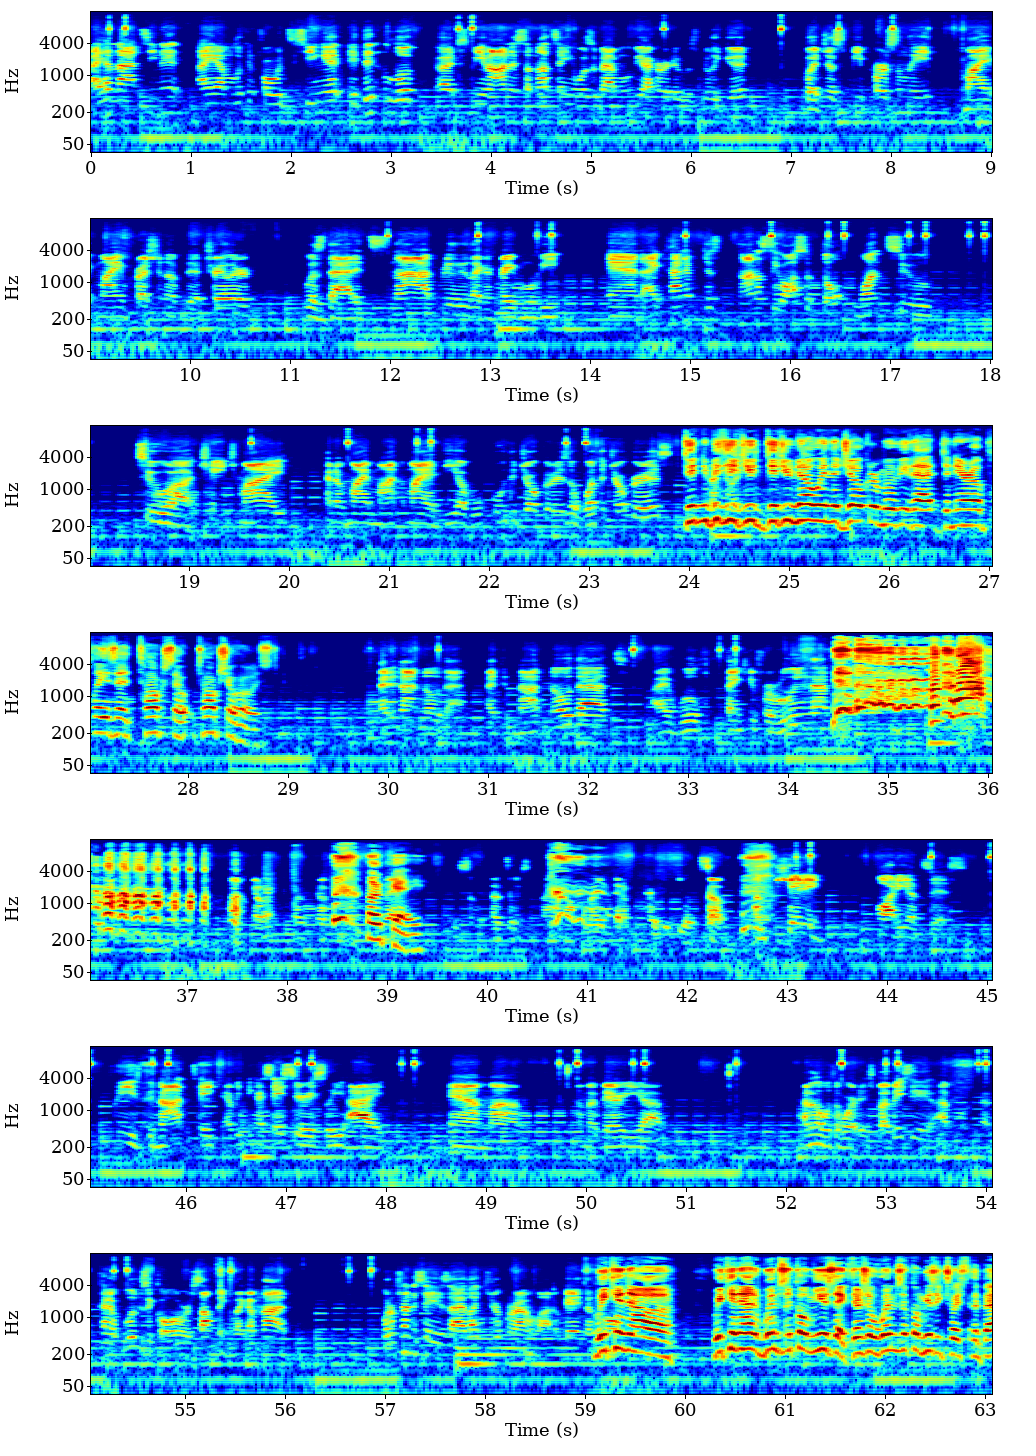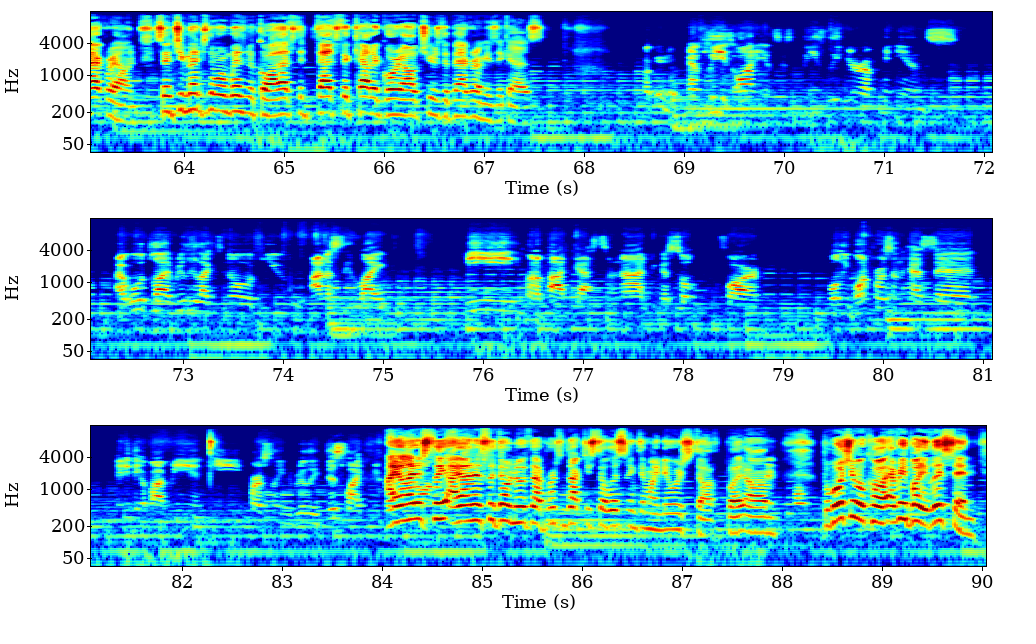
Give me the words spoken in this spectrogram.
I have not seen it. I am looking forward to seeing it. It didn't look, uh, just being honest. I'm not saying it was a bad movie. I heard it was really good, but just me personally, my my impression of the trailer was that it's not really like a great movie, and I kind of just honestly also don't want to to uh, change my kind of my, my my idea of who the Joker is or what the Joker is. Did you did like- you did you know in the Joker movie that De Niro plays a talk show talk show host? I did not know that. I did not know that. I will thank you for ruining that. okay. So I'm kidding, audiences. Please do not take everything I say seriously. I am um, I'm a very uh, I don't know what the word is, but basically I'm kind of whimsical or something. Like I'm not. What I'm trying to say is I like to joke around a lot. Okay, That's We all. can uh we can add whimsical music. There's a whimsical music choice for the background. Since you mentioned the word whimsical, that's the that's the category I'll choose the background music as. Okay. And please, audiences, please leave your opinions. I would like really like to know if you honestly like me on a podcast or not, because so far only one person has said anything about me, and he personally really disliked me. I honestly I honestly don't know if that person's actually still listening to my newer stuff, but um but what you call everybody listen.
